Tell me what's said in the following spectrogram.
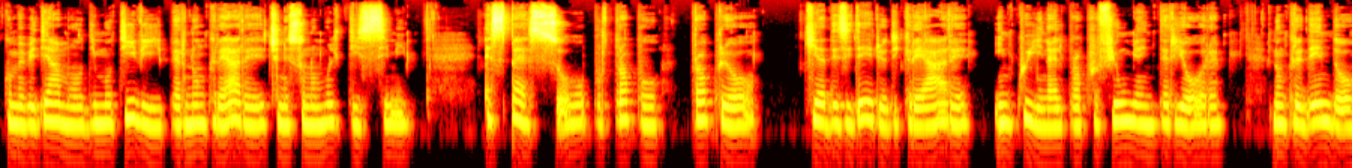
come vediamo, di motivi per non creare ce ne sono moltissimi e spesso, purtroppo, proprio chi ha desiderio di creare inquina il proprio fiume interiore, non credendo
